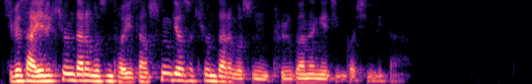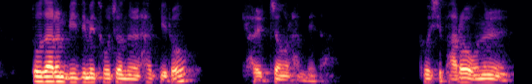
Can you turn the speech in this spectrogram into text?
집에서 아이를 키운다는 것은 더 이상 숨겨서 키운다는 것은 불가능해진 것입니다. 또 다른 믿음의 도전을 하기로 결정을 합니다. 그것이 바로 오늘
